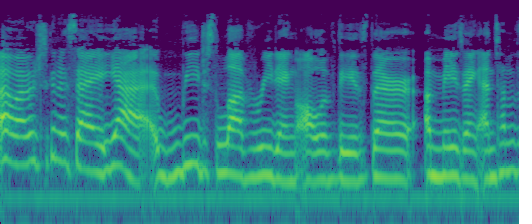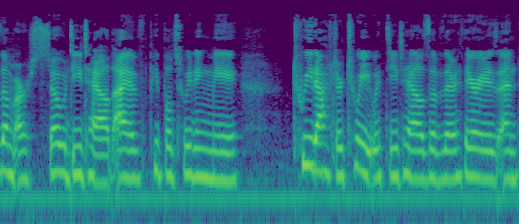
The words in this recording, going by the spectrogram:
Oh, I was just gonna say, yeah, we just love reading all of these. They're amazing, and some of them are so detailed. I have people tweeting me tweet after tweet with details of their theories, and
